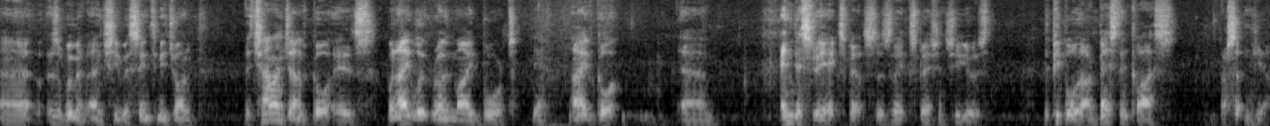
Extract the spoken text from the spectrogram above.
uh, as a woman, and she was saying to me, John, the challenge I've got is when I look round my board, yeah. I've got um, industry experts, is the expression she used. The people that are best in class are sitting here.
